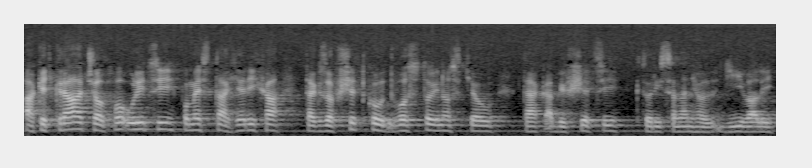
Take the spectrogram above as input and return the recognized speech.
A keď kráčal po ulici, po mestách Jericha, tak so všetkou dôstojnosťou, tak aby všetci, ktorí sa na neho dívali,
